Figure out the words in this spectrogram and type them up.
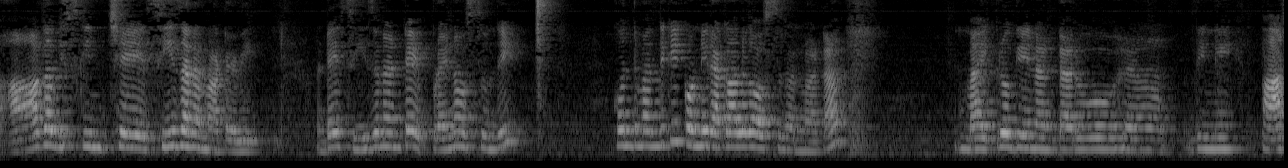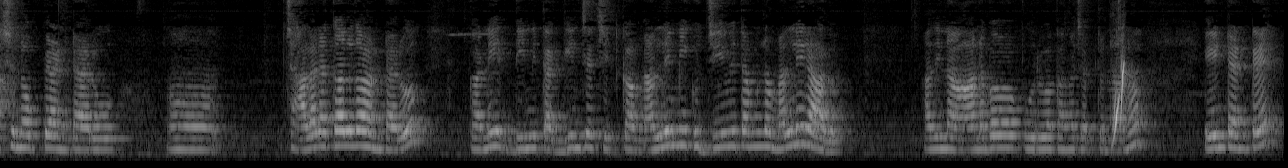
బాగా విసిగించే సీజన్ అన్నమాట ఇది. అంటే సీజన్ అంటే ఎప్పుడైనా వస్తుంది. కొంతమందికి కొన్ని రకాలుగా వస్తుంది అనమాట మైక్రోగెయిన్ అంటారు దీన్ని పార్శ్వ నొప్పి అంటారు చాలా రకాలుగా అంటారు. కానీ దీన్ని తగ్గించే చిట్కా. మళ్ళీ మీకు జీవితంలో మళ్ళీ రాదు. అది నా అనుభవపూర్వకంగా చెప్తున్నాను. ఏంటంటే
